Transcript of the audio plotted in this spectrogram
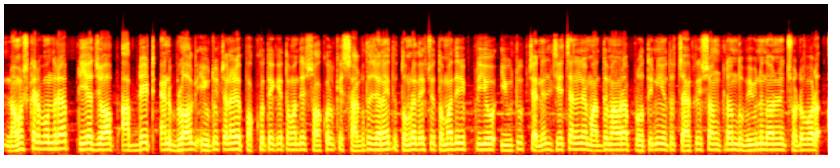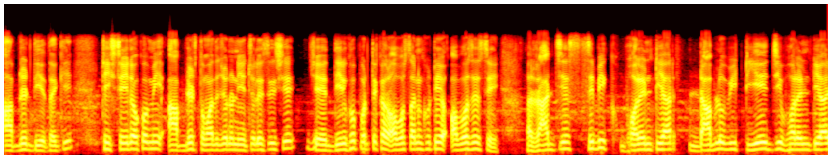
নমস্কার বন্ধুরা, প্রিয় job update and blog YouTube চ্যানেলের পক্ষ থেকে তোমাদের সকলকে স্বাগত জানাই। তো তোমরা দেখছ তোমাদেরই প্রিয় ইউটিউব চ্যানেল, যে চ্যানেলের মাধ্যমে আমরা প্রতিনিয়ত চাকরি সংক্রান্ত বিভিন্ন ধরনের ছোট বড় আপডেট দিয়ে থাকি। ঠিক সেই রকমই আপডেট তোমাদের জন্য নিয়ে চলে এসেছি, যে দীর্ঘ প্রতীক্ষার অবস্থান ঘটিয়ে অবশেষে রাজ্যের civic volunteer WB THG volunteer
